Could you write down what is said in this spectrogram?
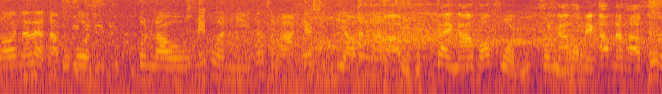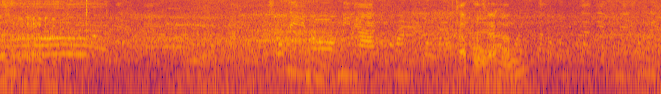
ก็นั่นแหละครับทุกคนคนเราไม่ควรมีเครื่องสำอางแค่ชิ้นเดียวนะคะครับไก่งามเพราะขน คนงามเพราะเมคอัพนะครับ ช่วงนี้ก็มีงานทุกวันเลยเนอะครับผมครับผม แต่ละคนดูแลตัวเองยังไงช่วงเนี้ย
